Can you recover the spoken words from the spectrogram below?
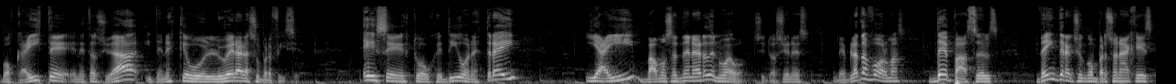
vos caíste en esta ciudad y tenés que volver a la superficie. Ese es tu objetivo en Stray y ahí vamos a tener de nuevo situaciones de plataformas, de puzzles, de interacción con personajes.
